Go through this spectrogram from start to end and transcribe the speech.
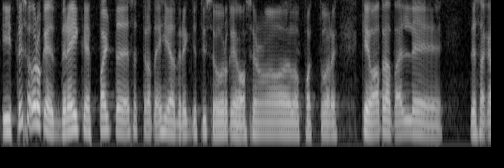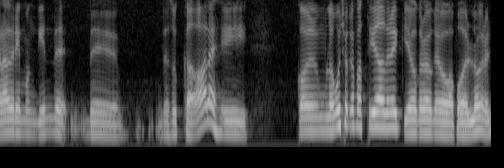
y estoy seguro que Drake es parte de esa estrategia. Drake, yo estoy seguro que va a ser uno de los factores que va a tratar de, de sacar a Draymond Green de, de, de sus cabales. Y con lo mucho que fastidia a Drake, yo creo que lo va a poder lograr.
